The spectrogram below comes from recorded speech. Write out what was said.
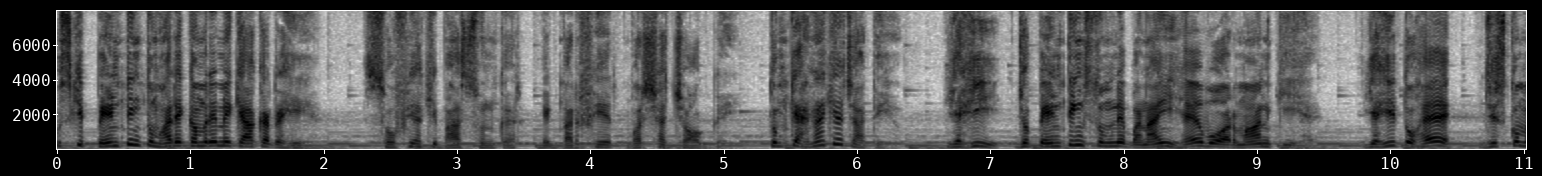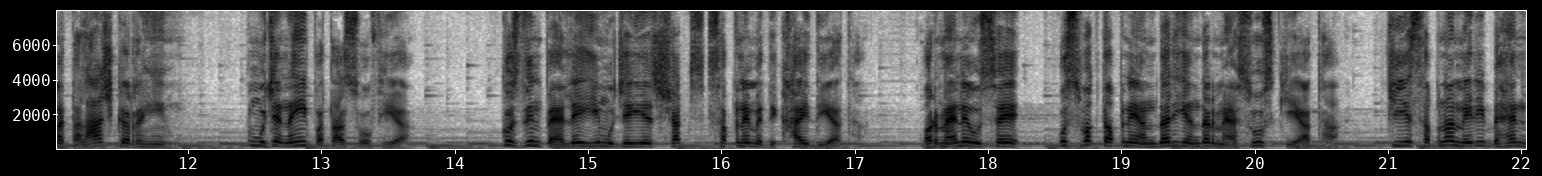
उसकी पेंटिंग तुम्हारे कमरे में क्या कर रही है? सोफिया की बात सुनकर एक बार फिर वर्षा चौक गई। तुम कहना क्या चाहती हो? यही जो पेंटिंग्स तुमने बनाई है, वो अरमान की है। यही तो है जिसको मैं तलाश कर रही हूँ। मुझे नहीं पता, सोफिया। कुछ दिन पहले ही मुझे ये शख्स सपने में दिखाई दिया था, और मैंने उसे उस वक्त अपने अंदर ही अंदर महसूस किया था कि ये सपना मेरी बहन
